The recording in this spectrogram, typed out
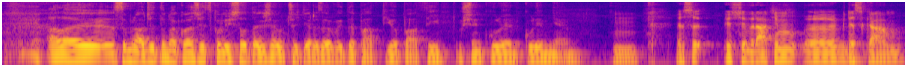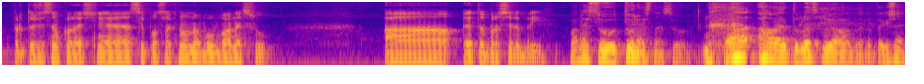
Ale jsem rád, že to nakonec všechno vyšlo, takže určitě rezervujte 5.5. už jen kvůli, kvůli mě. Hmm. Já se ještě vrátím uh, k deskám, protože jsem konečně si poslechnul novou Vanesu. A je to prostě dobrý. Vanesu tu nesnesu. Ale tuhle tu jo, teda, takže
